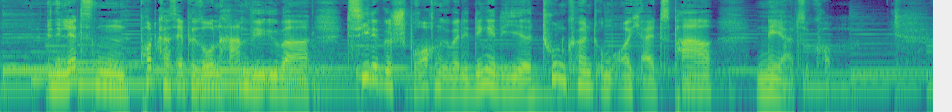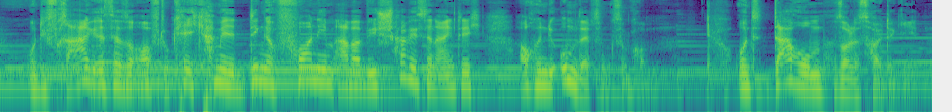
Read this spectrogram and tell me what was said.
In den letzten Podcast-Episoden haben wir über Ziele gesprochen, über die Dinge, die ihr tun könnt, um euch als Paar näher zu kommen. Und die Frage ist ja so oft, okay, ich kann mir Dinge vornehmen, aber wie schaffe ich es denn eigentlich, auch in die Umsetzung zu kommen? Und darum soll es heute gehen.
